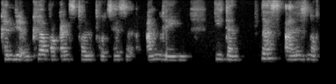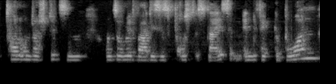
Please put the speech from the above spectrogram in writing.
können wir im Körper ganz tolle Prozesse anregen, die dann das alles noch toll unterstützen. Und somit war dieses Brust ist nice im Endeffekt geboren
